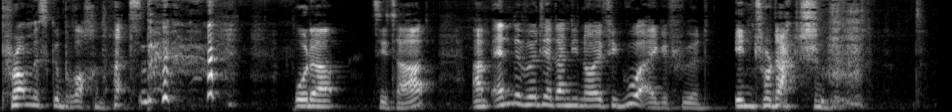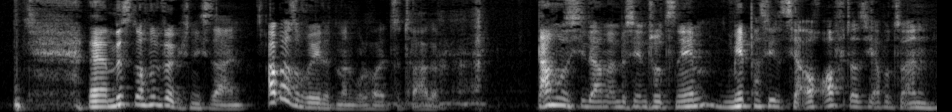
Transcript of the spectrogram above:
Promise gebrochen hat. Oder, Zitat, am Ende wird ja dann die neue Figur eingeführt. Introduction. Äh, müsste doch nun wirklich nicht sein. Aber so redet man wohl heutzutage. Da muss ich die Dame ein bisschen in Schutz nehmen. Mir passiert es ja auch oft, dass ich ab und zu einen,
